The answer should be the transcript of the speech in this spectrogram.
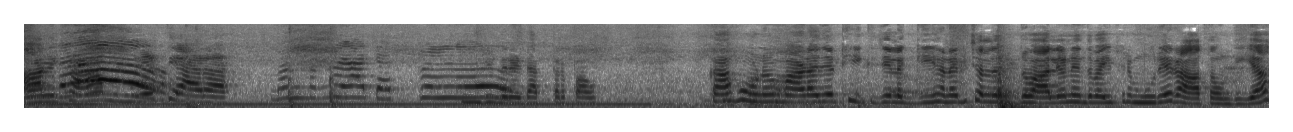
ਆ ਦੇਖਾ ਮੇਰੇ ਤਿਆਰ ਆ। ਵੀ ਮੇਰੇ ਡਾਕਟਰ ਪਾਓ। ਕਾ ਹੁਣ ਮਾੜਾ ਜਿਹਾ ਠੀਕ ਜੇ ਲੱਗੀ, ਹਨਾ ਵੀ ਚੱਲ ਦਵਾ ਲਿਆਉਣੇ ਦਵਾਈ ਫਿਰ ਮੂਰੇ ਰਾਤ ਆਉਂਦੀ ਆ।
